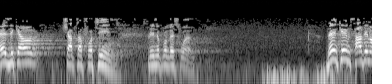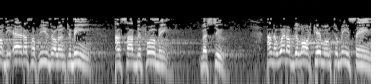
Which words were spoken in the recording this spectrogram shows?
Ezekiel chapter 14, reading from verse 1. Then came certain of the elders of Israel unto me and sat before me. Verse 2. And the word of the Lord came unto me, saying,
